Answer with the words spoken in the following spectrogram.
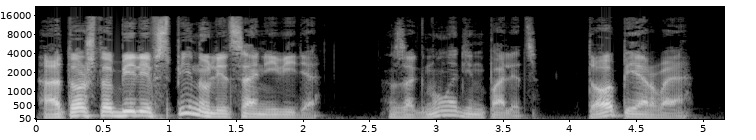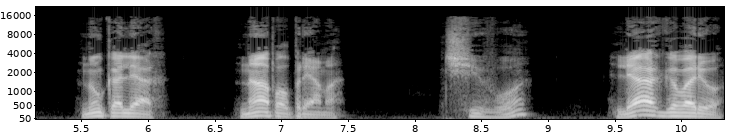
А то, что били в спину, лица не видя, — загнул один палец, — то первое. Ну-ка, лях. На пол прямо. Чего? Лях, говорю.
